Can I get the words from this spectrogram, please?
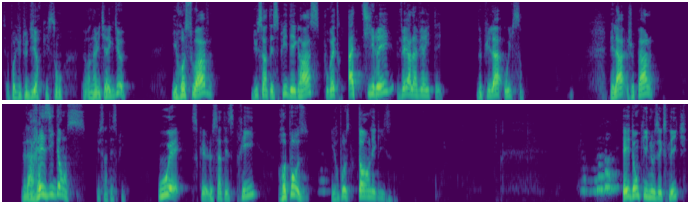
ça ne veut pas du tout dire qu'ils sont euh, en amitié avec Dieu. Ils reçoivent du Saint-Esprit des grâces pour être attirés vers la vérité, depuis là où ils sont. Mais là, je parle de la résidence du Saint-Esprit. Où est-ce que le Saint-Esprit repose? Il repose dans l'Église. Et donc il nous explique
